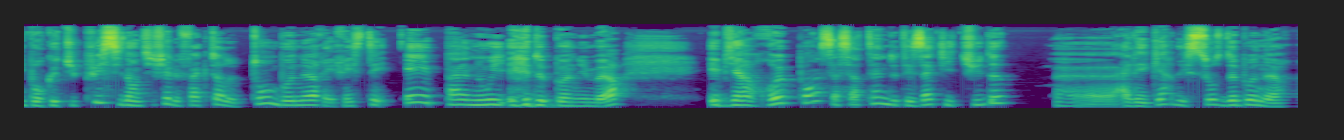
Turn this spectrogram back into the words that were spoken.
Et pour que tu puisses identifier le facteur de ton bonheur et rester épanoui et de bonne humeur, eh bien repense à certaines de tes attitudes euh, à l'égard des sources de bonheur.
